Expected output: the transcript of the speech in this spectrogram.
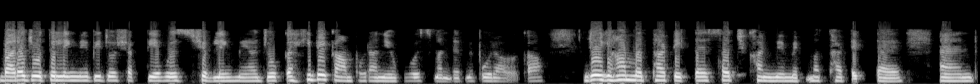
बारह ज्योतिर्लिंग में भी जो शक्ति है वो इस शिवलिंग में है जो कहीं भी काम पूरा नहीं होगा वो इस मंदिर में पूरा होगा। जो यहाँ मत्था टेकता है सच खंड में मत्था टेकता है एंड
